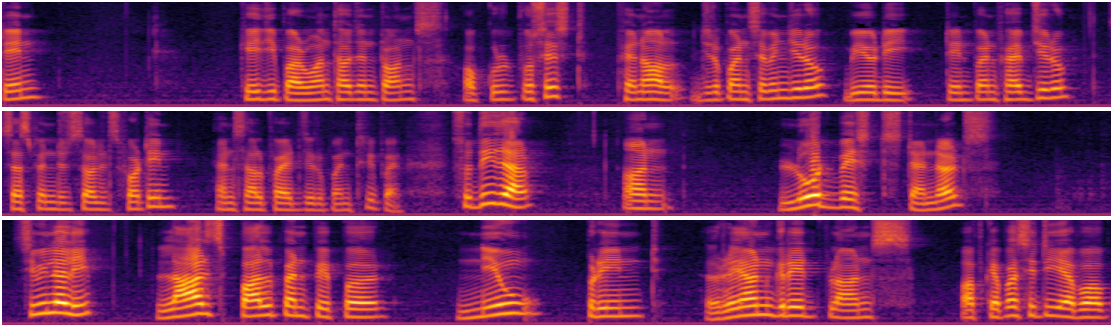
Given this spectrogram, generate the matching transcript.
10 kg per 1000 tons of crude processed, phenol 0.70, BOD 10.50, suspended solids 14 and sulphide 0.35. So, these are on load based standards. Similarly, large pulp and paper, new print, rayon grade plants of capacity above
